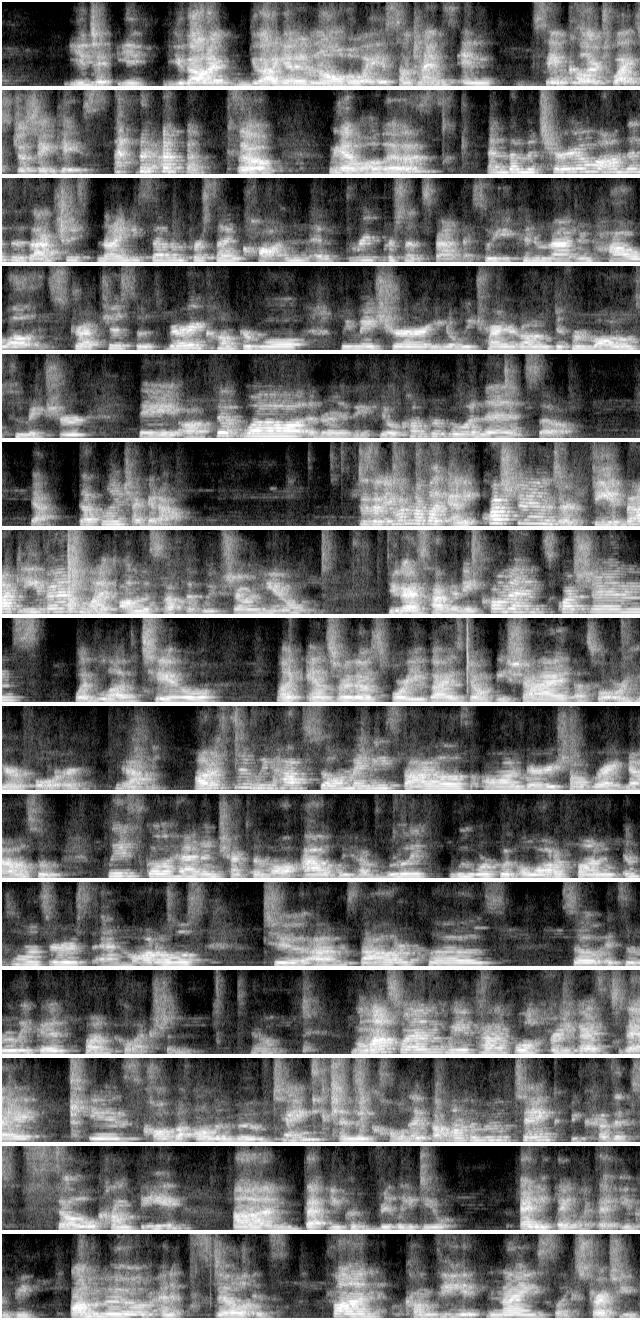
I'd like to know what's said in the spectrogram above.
you t- you you gotta you gotta get it in all the ways. Sometimes in same color twice, just in case. Yeah. so we have all those. And the material on this is actually 97% cotton and 3% spandex. So you can imagine how well it stretches. So it's very comfortable. We made sure, you know, we tried it on different models to make sure they uh, fit well and they feel comfortable in it. So yeah, definitely check it out. Does anyone have like any questions or feedback even like on the stuff that we've shown you? Do you guys have any comments, questions? Would love to like answer those for you guys. Don't be shy. That's what we're here for. Yeah. Honestly, we have so many styles on Verishop right now. So please go ahead and check them all out. We have really, we work with a lot of fun influencers and models to um, style our clothes. So it's a really good, fun collection. Yeah. The last one we've kind of pulled for you guys today is called the On the Move tank. And we called it the On the Move tank because it's so comfy um, that you could really do anything with it. You could be on the move and it still is fun, comfy, nice, like stretchy,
